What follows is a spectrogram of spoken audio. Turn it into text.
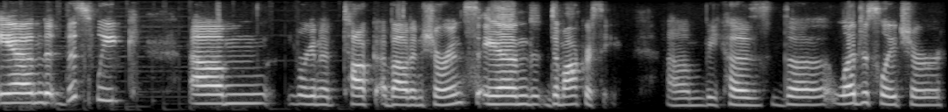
And this week, um, we're going to talk about insurance and democracy um, because the legislature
